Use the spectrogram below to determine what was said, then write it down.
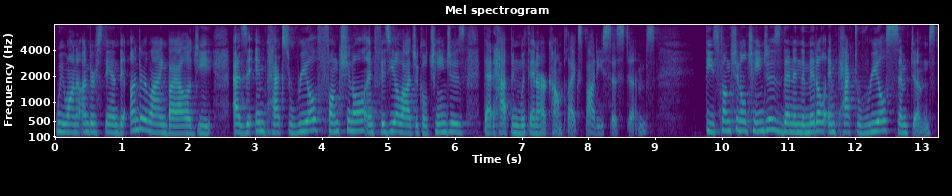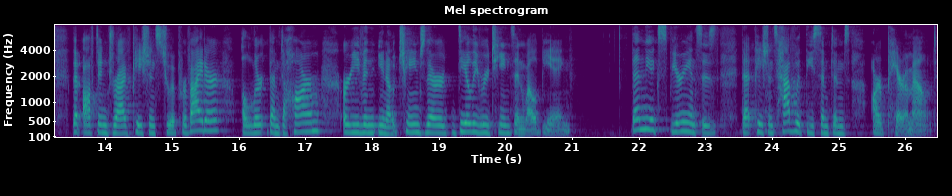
we want to understand the underlying biology as it impacts real functional and physiological changes that happen within our complex body systems. These functional changes then in the middle impact real symptoms that often drive patients to a provider, alert them to harm, or even, you know, change their daily routines and well-being then the experiences that patients have with these symptoms are paramount.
